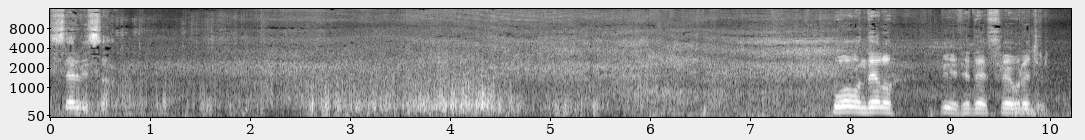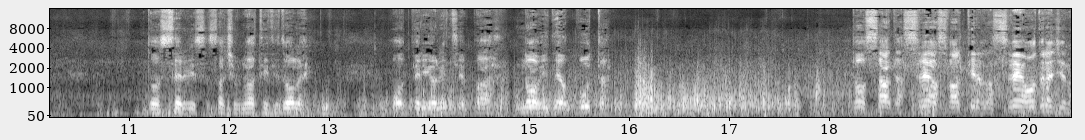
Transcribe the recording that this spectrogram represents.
servisa. U ovom delu vidite da je sve urađeno do servisa. Sad ćemo natiti dole od perionice pa novi deo puta. Do sada sve asfaltirano, sve odrađeno.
